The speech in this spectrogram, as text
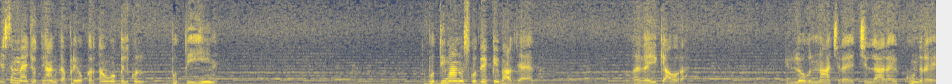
जैसे मैं जो ध्यान का प्रयोग करता हूँ, वो बिल्कुल बुद्धिहीन है। तो बुद्धिमान उसको देख के भाग जाएगा। वो कहेगा, ये क्या हो रहा है? कि लोग नाच रहे, चिल्ला रहे, कूद रहे।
